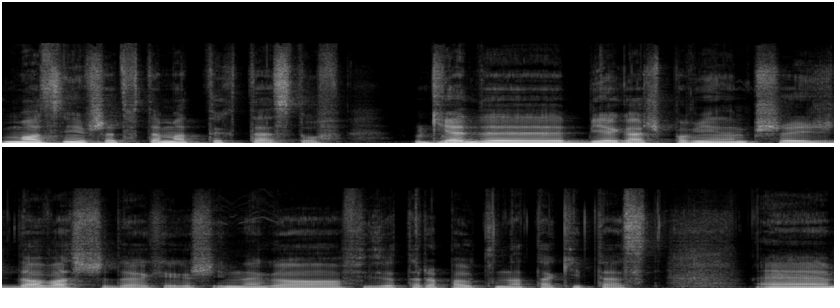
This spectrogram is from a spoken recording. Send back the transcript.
mocniej wszedł w temat tych testów. Kiedy biegacz powinien przyjść do Was czy do jakiegoś innego fizjoterapeuty na taki test? E,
